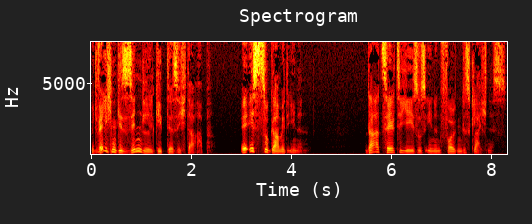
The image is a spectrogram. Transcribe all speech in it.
mit welchem Gesindel gibt er sich da ab? Er isst sogar mit ihnen. Da erzählte Jesus ihnen folgendes Gleichnis.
